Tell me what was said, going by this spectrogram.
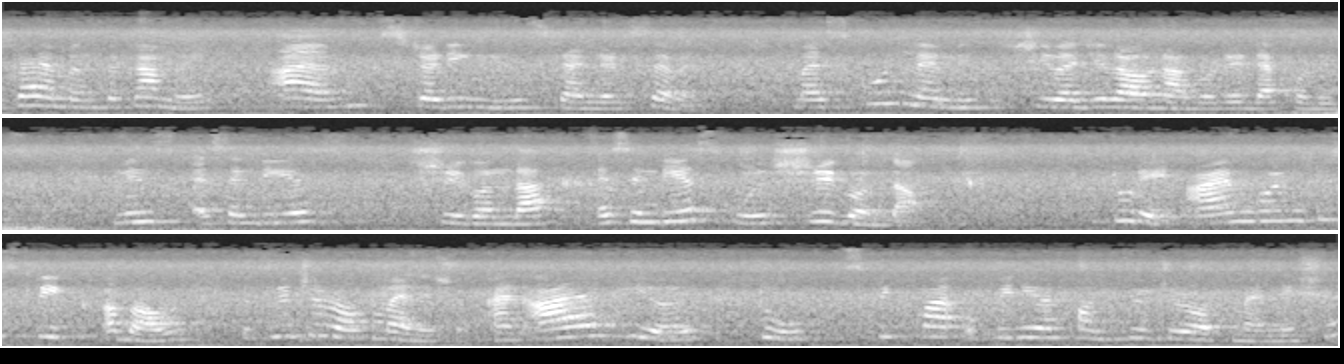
Anishka Hemanta Kamble. I am studying in standard 7. My school name is Shivaji Rao Nagore Daffodil. Means SNDS Srigonda, SNDS School Srigonda. Today I am going to speak about the future of my nation and I am here to speak my opinion on future of my nation.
